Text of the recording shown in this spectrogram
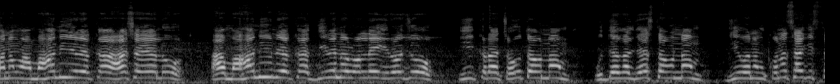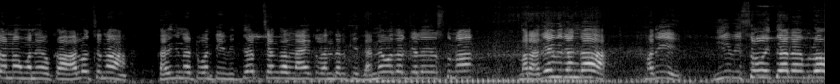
మనం ఆ మహనీయుల యొక్క ఆశయాలు ఆ మహనీయుల యొక్క దీవెనల వల్లే ఈరోజు ఇక్కడ చదువుతూ ఉన్నాం ఉద్యోగాలు చేస్తూ ఉన్నాం జీవనం కొనసాగిస్తున్నాం అనే ఒక ఆలోచన కలిగినటువంటి విద్యార్థి సంఘాల నాయకులందరికీ ధన్యవాదాలు తెలియజేస్తున్నా. మరి అదేవిధంగా మరి ఈ విశ్వవిద్యాలయంలో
